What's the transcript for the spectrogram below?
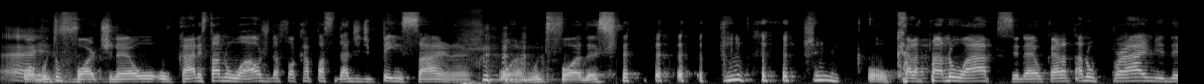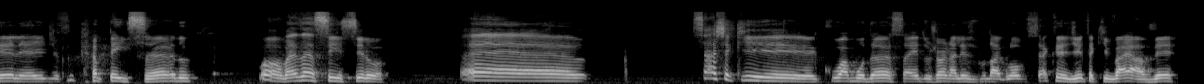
É, Pô, muito isso. forte, né? O, o, cara está no auge da sua capacidade de pensar, né? Porra, muito foda isso. O cara tá no ápice, né? O cara tá no prime dele aí de ficar pensando. Bom, mas é assim, Ciro. É... Você acha que com a mudança aí do jornalismo da Globo, você acredita que vai haver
